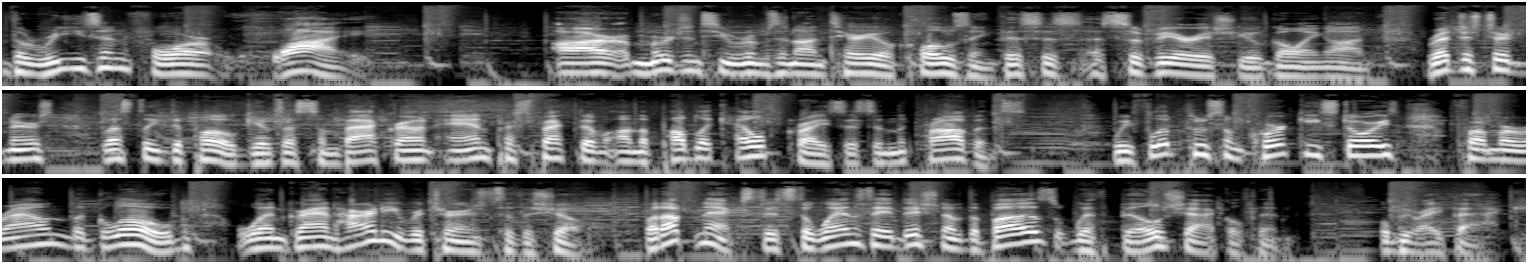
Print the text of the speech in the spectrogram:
the reason for why our emergency rooms in Ontario closing. This is a severe issue going on. Registered nurse Leslie DePoe gives us some background and perspective on the public health crisis in the province. We flip through some quirky stories from around the globe when Grant Hardy returns to the show. But up next, it's the Wednesday edition of The Buzz with Bill Shackleton. We'll be right back.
